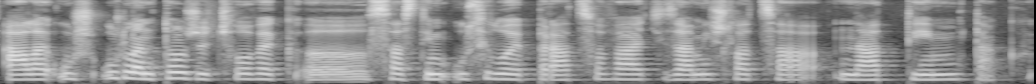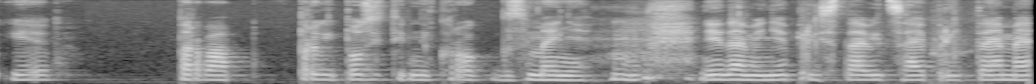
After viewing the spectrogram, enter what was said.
Ale už, už len to, že človek e, sa s tým usiluje pracovať, zamýšľať sa nad tým, tak je prvá prvý pozitívny krok k zmene. Nedá mi nepristaviť sa aj pri téme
